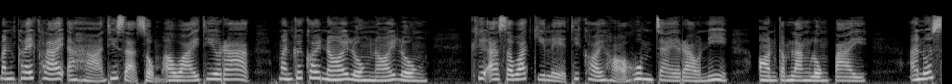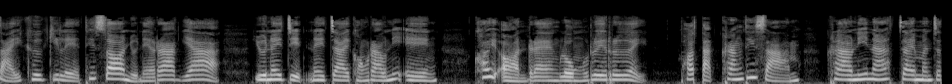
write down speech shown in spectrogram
มันคล้ายๆอาหารที่สะสมเอาไว้ที่ราก มันค่อยๆ น้อยลงน้อยลง คืออาสวะกิเลสที่คอยห่อหุ้มใจเรานี่อ่อนกำลังลงไป อนุสัยคือกิเลสที่ซ่อนอยู่ในรากหญ้า อยู่ในจิตในใจของเรานี่เอง ค่อยอ่อนแรงลงเรื่อยๆพอตัดครั้งที่สามคราวนี้นะ ใจมันจะ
